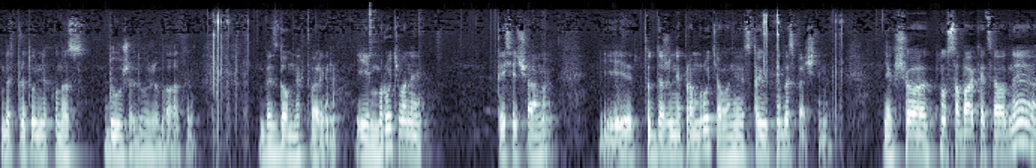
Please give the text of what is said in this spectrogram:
безпритульних у нас дуже-дуже багато бездомних тварин. І мруть вони тисячами. І тут навіть не промруть, а вони стають небезпечними. Якщо ну, собаки це одне,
